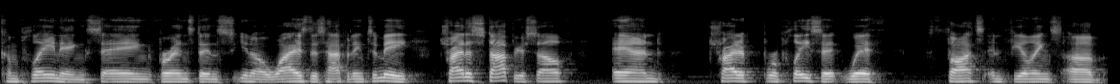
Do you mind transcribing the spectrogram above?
complaining, saying, for instance, you know, why is this happening to me? Try to stop yourself and try to replace it with thoughts and feelings of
